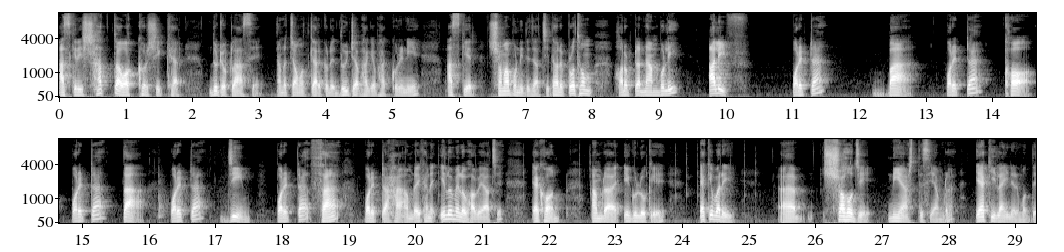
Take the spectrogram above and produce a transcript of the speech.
আজকের এই সাতটা অক্ষর শিক্ষার দুটো ক্লাসে আমরা চমৎকার করে দুইটা ভাগে ভাগ করে নিয়ে আজকের সমাপনীতে যাচ্ছি। তাহলে প্রথম হরফটার নাম বলি আলিফ, পরেরটা বা, পরেরটা খ, পরেরটা তা, পরেরটা জিম, পরেরটা সা, পরেরটা হা। আমরা এখানে এলোমেলোভাবে আছে। এখন আমরা এগুলোকে একেবারেই সহজে নিয়ে আসতেছি আমরা একই লাইনের মধ্যে।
